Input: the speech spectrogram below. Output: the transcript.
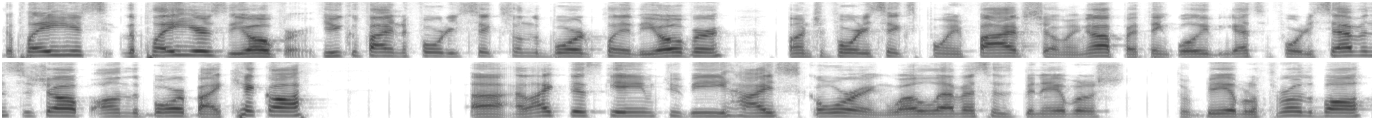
The play here's the play here is the over. If you can find a 46 on the board, play the over. A Bunch of 46.5 showing up. I think we'll even get some 47s to show up on the board by kickoff. Uh, I like this game to be high scoring. Will Levis has been able to, sh- to be able to throw the ball.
